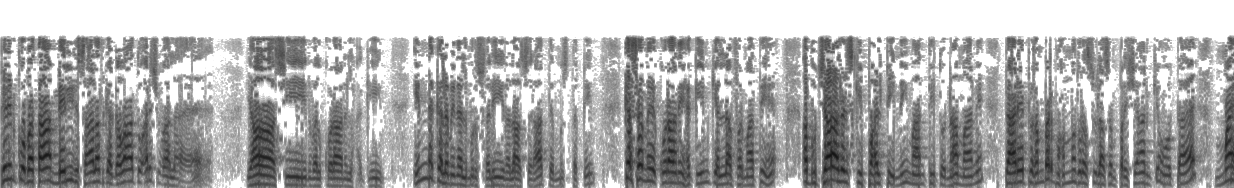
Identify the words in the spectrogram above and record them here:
پھر ان کو بتا، میری رسالت کا گواہ تو عرش والا ہے۔ یاسین والقرآن الحکیم۔ ان نقل من المرسلین اللہ سرات مستقیم قسم ہے قرآن حکیم کی اللہ فرماتے ہیں اب جال اس کی پالٹی نہیں مانتی تو نہ مانے۔ پیارے پیغمبر، محمد رسول اللہ وسلم پریشان کیوں ہوتا ہے؟ میں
